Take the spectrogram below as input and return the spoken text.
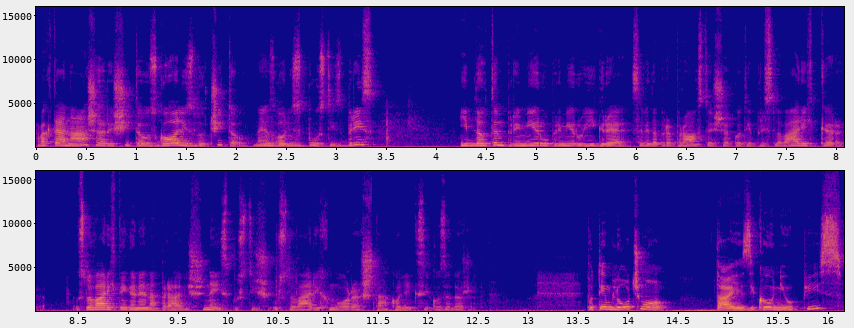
Ampak ta naša rešitev, zgolj izločitev, ne, zgolj mhm. izpust, izbris, je bila v tem primeru, v primeru igre, seveda preprostejša kot je pri slovarjih, ker v slovarjih tega ne napraviš, ne izpustiš, v slovarjih moraš tako leksiko zadržati. Potem ločimo ta jezikovni opis,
